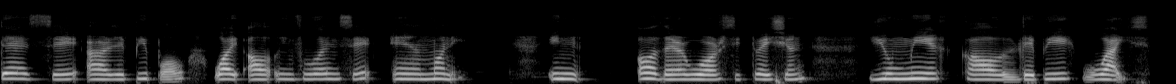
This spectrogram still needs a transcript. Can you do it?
They are the people with all influence and money. In other world situation, you may call the big wise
